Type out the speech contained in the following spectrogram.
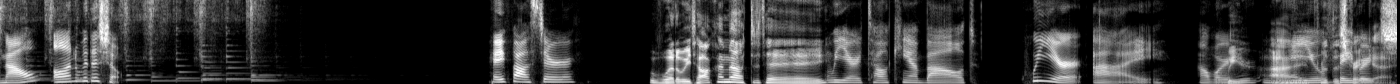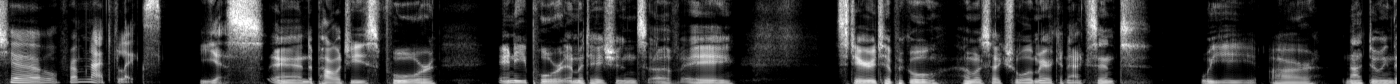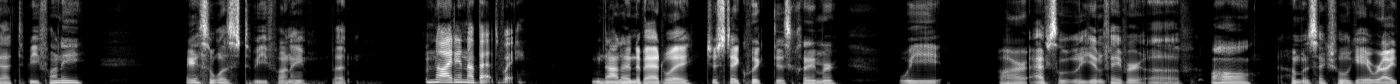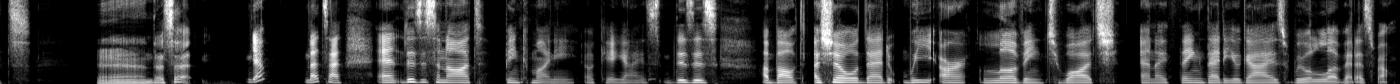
Now, on with the show. Hey Foster, What are we talking about today? we are talking about Queer Eye, our Queer Eye new for favorite Guy. show from Netflix. Yes, and apologies for any poor imitations of a stereotypical homosexual American accent. We are not doing that to be funny. I guess it was to be funny, but Not in a bad way. not in a bad way. Just a quick disclaimer we are absolutely in favor of all homosexual gay rights, and that's it. that. That's it. And this is not pink money, okay, guys? This is about a show that we are loving to watch, and I think that you guys will love it as well.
